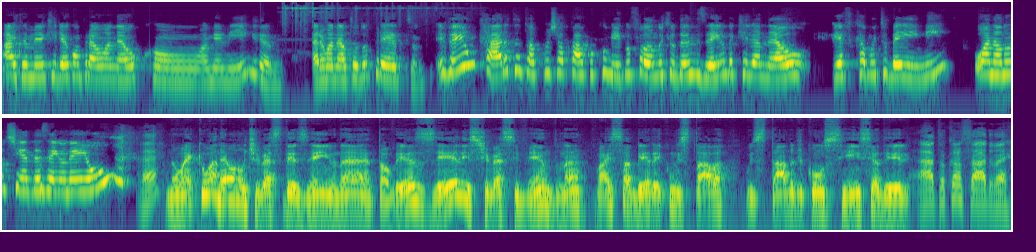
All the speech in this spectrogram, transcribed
Aí também eu queria comprar um anel com a minha amiga. Era um anel todo preto. E veio um cara tentar puxar papo comigo, falando que o desenho daquele anel ia ficar muito bem em mim. O anel não tinha desenho nenhum. É? Não é que o anel não tivesse desenho, né? Talvez ele estivesse vendo, né? Vai saber aí como estava o estado de consciência dele. Ah, tô cansado, velho.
